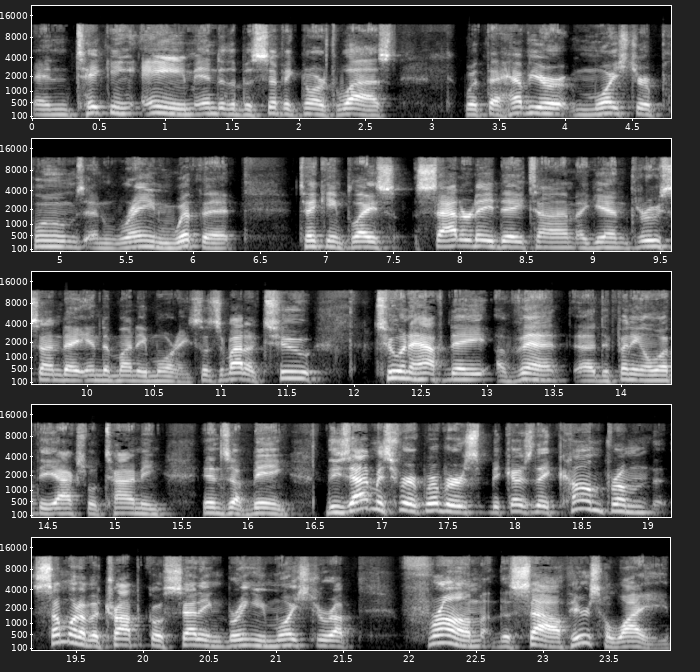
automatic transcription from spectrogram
and taking aim into the Pacific Northwest with the heavier moisture plumes and rain with it taking place Saturday daytime, again through Sunday into Monday morning. So it's about a two, two and a half day event, uh, depending on what the actual timing ends up being. These atmospheric rivers, because they come from somewhat of a tropical setting, bringing moisture up from the south. Here's Hawaii.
